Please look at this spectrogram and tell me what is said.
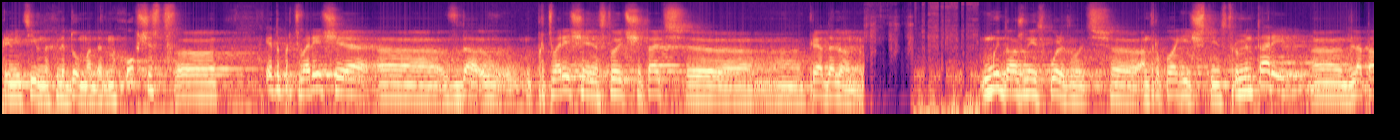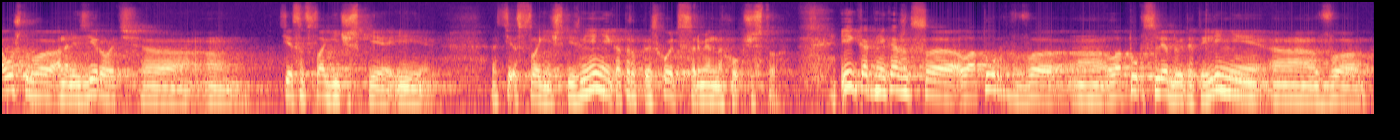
примитивных или домодерных обществ, э, это противоречие, э, противоречие стоит считать э, преодоленным. Мы должны использовать антропологический инструментарий для того, чтобы анализировать те социологические и те социологические изменения, которые происходят в современных обществах. И, как мне кажется, Латур, в, Латур следует этой линии в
